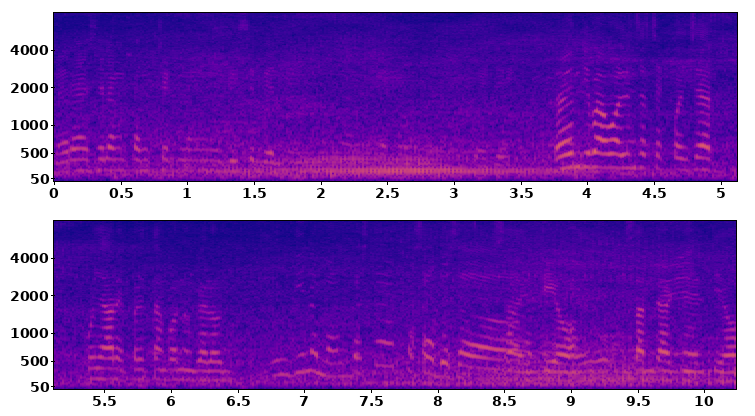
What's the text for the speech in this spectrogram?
Meron silang pang-check ng decibel. Pwede. So hindi bawal yun sa checkpoint sir. Kunyari, palitan ko ng galon. Hindi naman, basta pasado sa... sa LTO. Standard na LTO.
